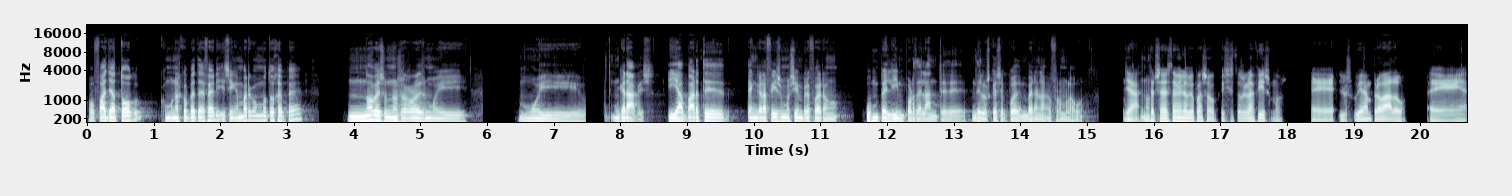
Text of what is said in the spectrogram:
o falla todo como una escopeta de feria y sin embargo en MotoGP no ves unos errores muy muy graves. Y aparte, en grafismo siempre fueron un pelín por delante de, de los que se pueden ver en la Fórmula 1. Ya, No. pero ¿sabes también lo que pasó? Que si estos grafismos eh, los hubieran probado eh,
